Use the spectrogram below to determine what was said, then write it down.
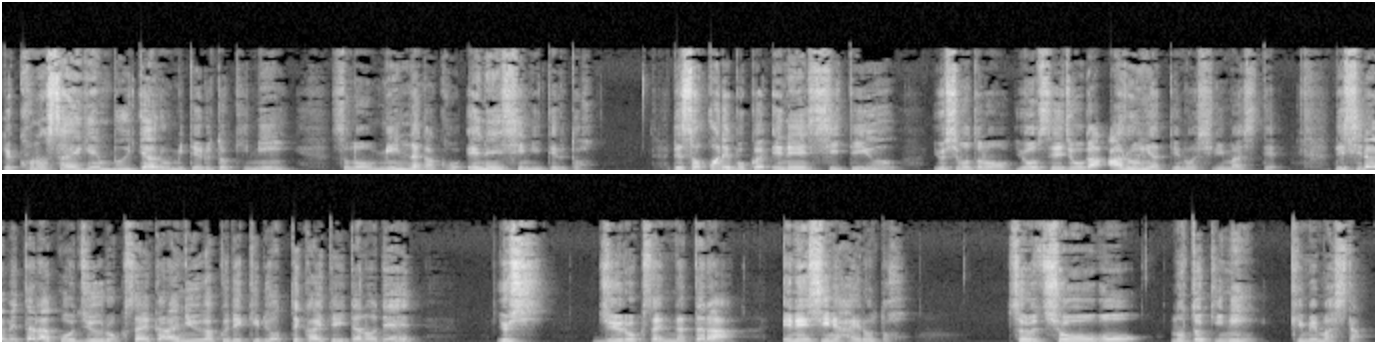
で、この再現 VTR を見てるときに、そのみんながこう NSC に行ってると。で、そこで僕は NSC っていう吉本の養成所があるんやっていうのを知りまして。で、調べたらこう16歳から入学できるよって書いていたので、よし !16 歳になったら NSC に入ろうと。それを小5の時に決めました。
